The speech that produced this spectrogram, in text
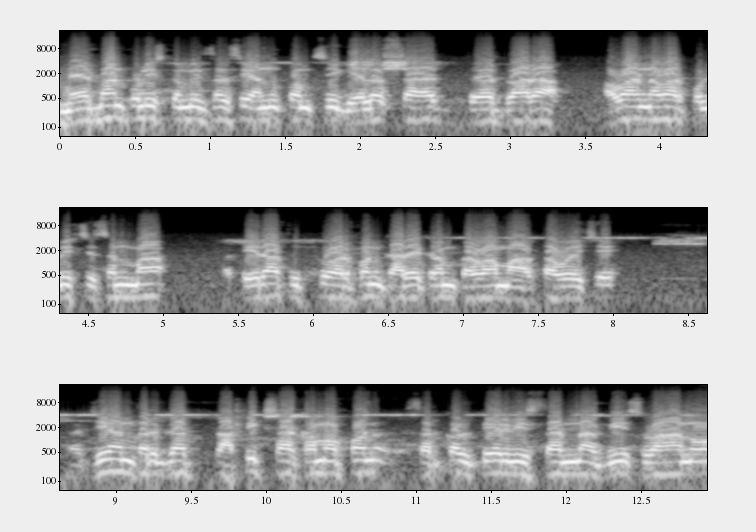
મહેરબાન પોલીસ કમિશનર શ્રી અનુપમસિંહ ગેહલોત સાહેબ દ્વારા અવારનવાર પોલીસ સ્ટેશનમાં તેરા તુચકો અર્પણ કાર્યક્રમ કરવામાં આવતા હોય છે. જે અંતર્ગત ટ્રાફિક શાખામાં પણ સર્કલ તેર વિસ્તારના વીસ વાહનો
